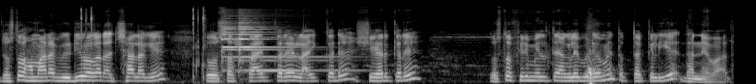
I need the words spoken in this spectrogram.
दोस्तों, हमारा वीडियो अगर अच्छा लगे तो सब्सक्राइब करें लाइक करें शेयर करें। दोस्तों, फिर मिलते हैं अगले वीडियो में, तब तक के लिए धन्यवाद।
